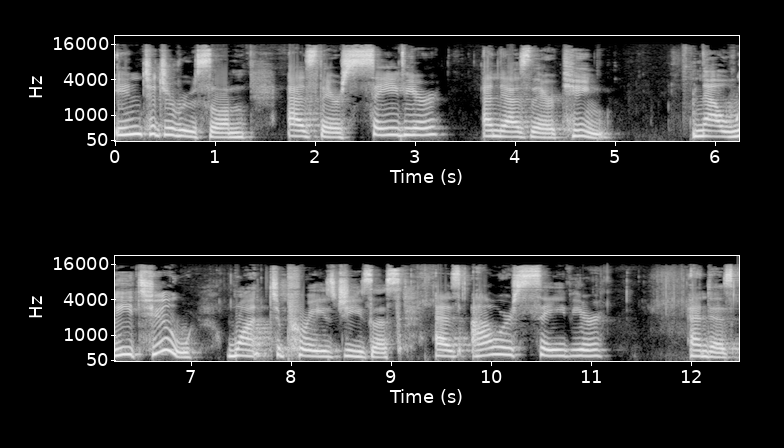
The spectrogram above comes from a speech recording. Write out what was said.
into Jerusalem as their Savior and as their King. Now we too want to praise Jesus as our Savior and as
